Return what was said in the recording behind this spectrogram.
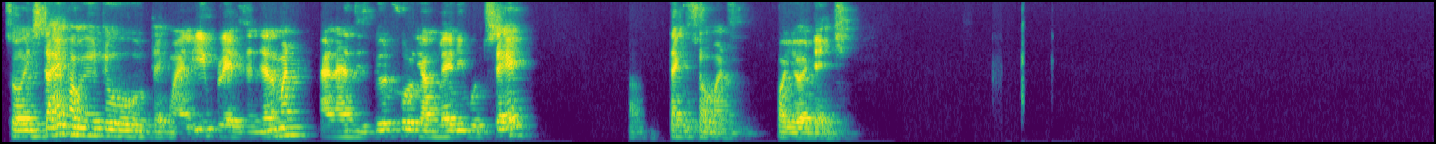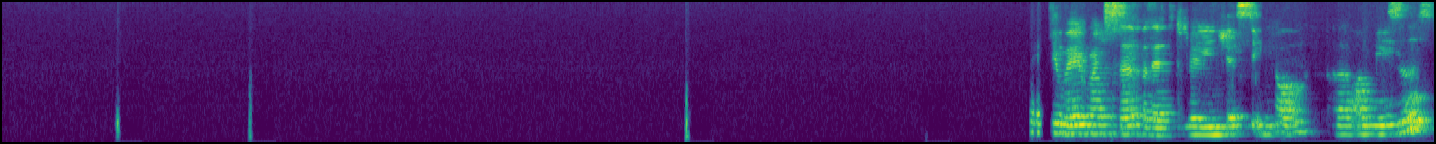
So it's time for me to take my leave, ladies and gentlemen. And as this beautiful young lady would say, thank you so much for your attention. You very much, sir, for that very interesting talk uh, on measles.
